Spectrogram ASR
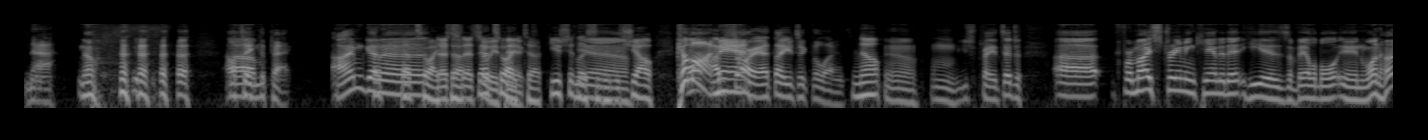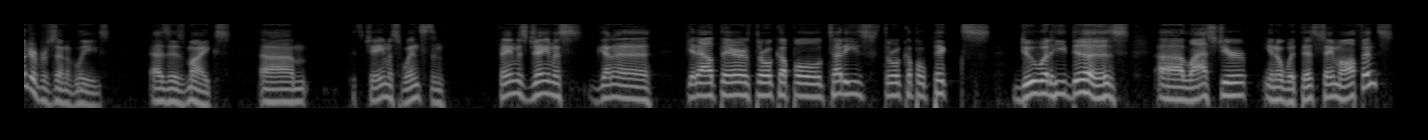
Nah, no. I'll Um, take the pack. I'm gonna. that's who I That's- took. that's That's, who he who I picked. took. You should listen to Yeah. the show. Come Oh, on, I'm man. sorry. I thought you took the Lions. No. Yeah, mm, you should pay attention. Uh, for my streaming candidate, he is available in 100% of leagues, as is Mike's. Um, it's Jameis Winston, famous Jameis, gonna get out there, throw a couple tutties, throw a couple picks, do what he does. Uh, last year, you know, with this same offense,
